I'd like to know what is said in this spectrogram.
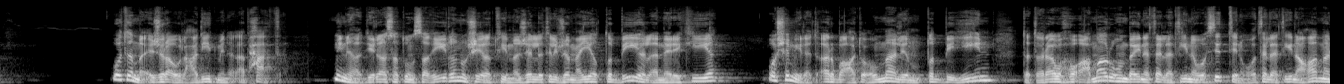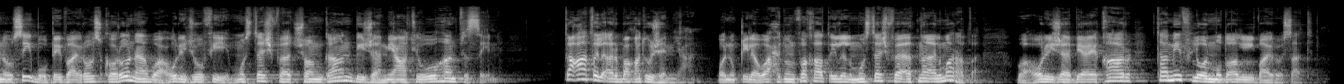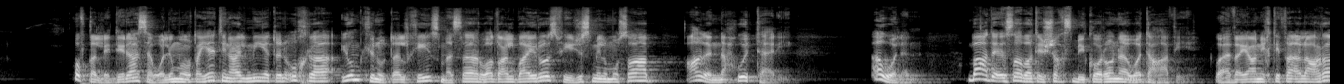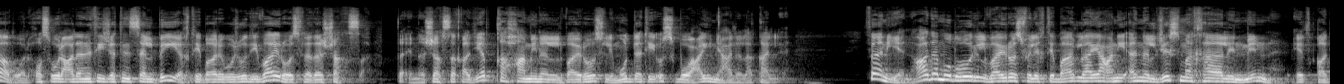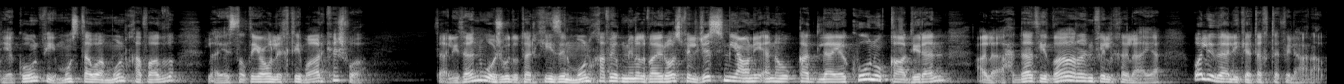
وتم إجراء العديد من الأبحاث منها دراسة صغيرة نشرت في مجلة الجمعية الطبية الأمريكية وشملت أربعة عمال طبيين تتراوح أعمارهم بين 30 و 36 عاما أصيبوا بفيروس كورونا وعولجوا في مستشفى تشونغان بجامعة ووهان في الصين. تعافى الأربعة جميعا ونقل واحد فقط إلى المستشفى أثناء المرض وعولج بعقار تاميفلو المضاد للفيروسات. وفقا للدراسة ولمعطيات علمية أخرى يمكن تلخيص مسار وضع الفيروس في جسم المصاب على النحو التالي. أولاً بعد إصابة الشخص بكورونا وتعافيه وهذا يعني اختفاء الأعراض والحصول على نتيجة سلبية اختبار وجود فيروس لدى الشخص فإن الشخص قد يبقى حاملا للفيروس لمدة أسبوعين على الأقل. ثانيا عدم ظهور الفيروس في الاختبار لا يعني أن الجسم خال منه إذ قد يكون في مستوى منخفض لا يستطيع الاختبار كشفه. ثالثا وجود تركيز منخفض من الفيروس في الجسم يعني أنه قد لا يكون قادرا على أحداث ضرر في الخلايا ولذلك تختفي الأعراض.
